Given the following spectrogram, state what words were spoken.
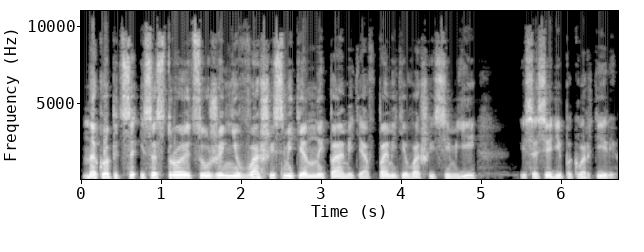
накопится и состроится уже не в вашей сметенной памяти, а в памяти вашей семьи и соседей по квартире.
